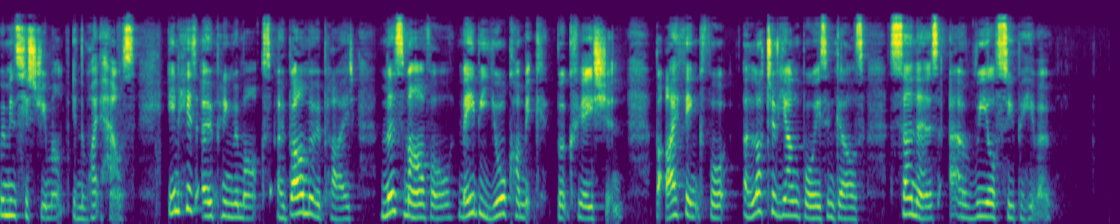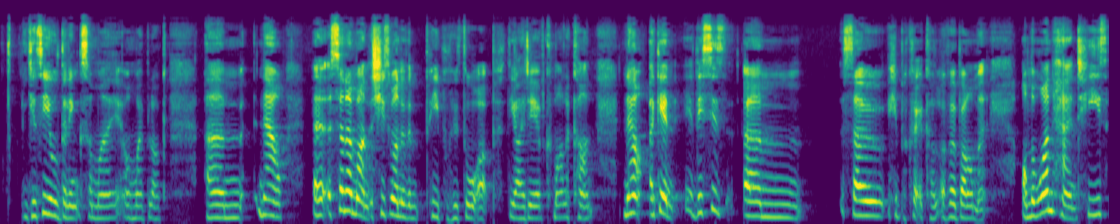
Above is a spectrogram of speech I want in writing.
Women's History Month in the White House. In his opening remarks, Obama replied, Ms. Marvel may be your comic book creation, but I think for a lot of young boys and girls, Sana's a real superhero. You can see all the links on my on my blog. Um, now, uh, Sana Man, she's one of the people who thought up the idea of Kamala Khan. Now, again, this is um, so hypocritical of Obama. On the one hand, he's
